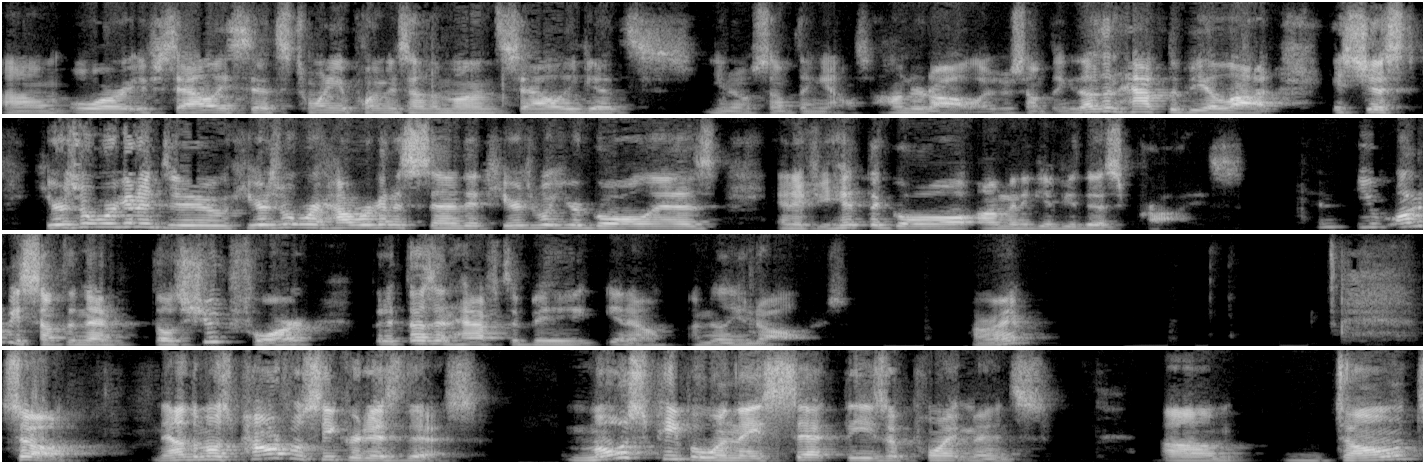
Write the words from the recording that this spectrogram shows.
Um, or if Sally sets 20 appointments on the month, Sally gets you know something else, $100 or something. It doesn't have to be a lot. It's just here's what we're going to do here's what we're how we're going to send it here's what your goal is and if you hit the goal i'm going to give you this prize and you want to be something that they'll shoot for but it doesn't have to be you know a million dollars. All right? So now the most powerful secret is this. Most people when they set these appointments um, don't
